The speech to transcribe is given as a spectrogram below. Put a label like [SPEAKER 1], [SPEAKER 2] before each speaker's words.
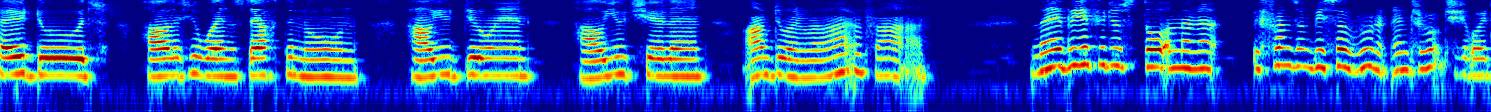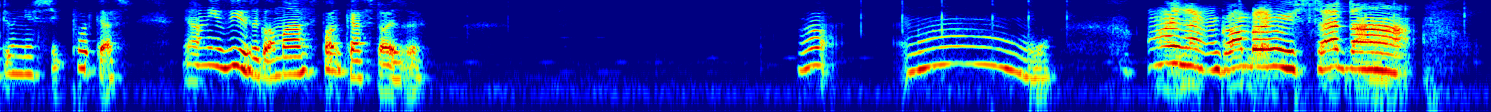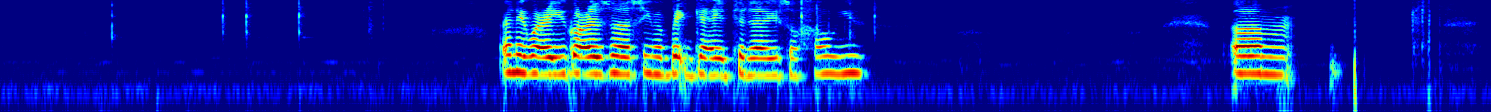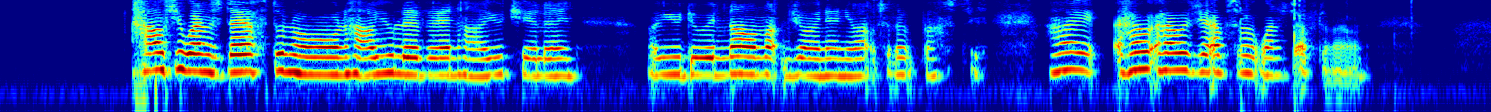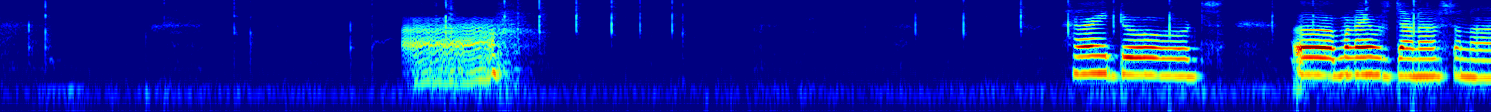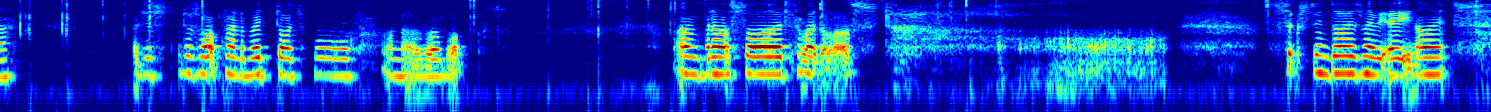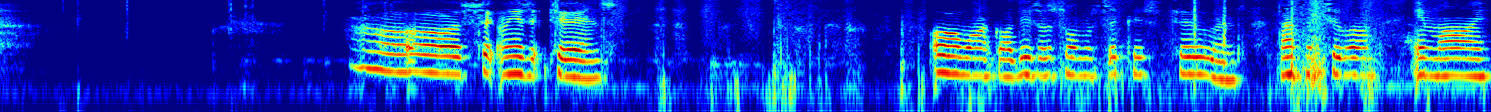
[SPEAKER 1] Hey dudes, how's your Wednesday afternoon? How you doing? How you chilling? I'm doing right and fine. Maybe if you just thought a minute, your friends wouldn't be so rude and interrupt you while doing your sick podcast. You know how many views I got on my last podcast, Isaac? Oh, no. I can't believe you said that. Anyway, you guys uh, seem a bit gay today, so how are you? Um, how's your Wednesday afternoon? How you living? How you chilling? How you doing? No, I'm not joining you, absolute bastards. Hi, how how was your absolute Wednesday afternoon? Hi dudes. Uh, my name's Dennis and uh, I just just like playing a bit dodgeball on uh, Roblox. I haven't been outside for like the last 16 days, maybe 8 nights. Oh, sick music tunes. Oh my god, these are some sickest tunes. Dancing to them in my...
